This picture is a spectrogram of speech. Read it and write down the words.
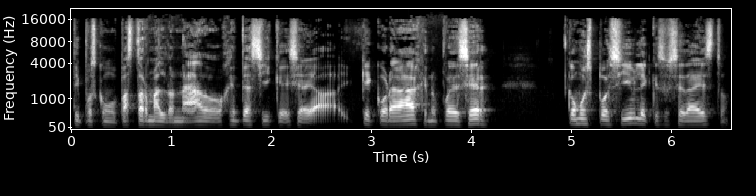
tipos como Pastor Maldonado gente así que decía, ay, qué coraje, no puede ser, ¿cómo es posible que suceda esto?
